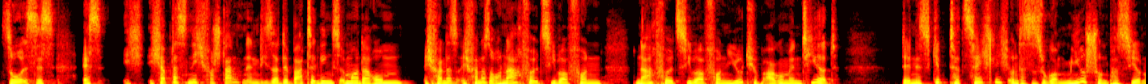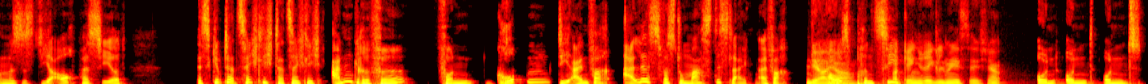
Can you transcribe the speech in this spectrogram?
So, es ist, es, ich, ich habe das nicht verstanden. In dieser Debatte ging es immer darum, ich fand das, ich fand das auch nachvollziehbar von, nachvollziehbar von YouTube argumentiert. Denn es gibt tatsächlich, und das ist sogar mir schon passiert und es ist dir auch passiert, es gibt tatsächlich, tatsächlich Angriffe von Gruppen, die einfach alles, was du machst, disliken. Einfach ja, aus ja. Prinzip. Fucking regelmäßig, ja. Und, und, und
